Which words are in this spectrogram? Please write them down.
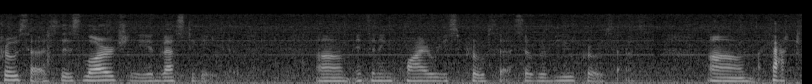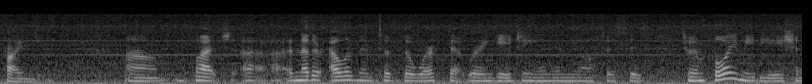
process is largely investigative. Um, it's an inquiries process, a review process, um, fact finding. Um, but uh, another element of the work that we're engaging in in the office is to employ mediation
